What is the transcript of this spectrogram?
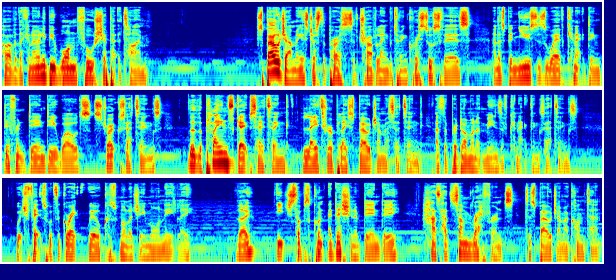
however there can only be one full ship at a time. Spelljamming is just the process of travelling between crystal spheres and has been used as a way of connecting different D&D worlds stroke settings, though the Planescape setting later replaced Spelljammer setting as the predominant means of connecting settings, which fits with the Great Wheel cosmology more neatly. Though, each subsequent edition of D&D has had some reference to Spelljammer content.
